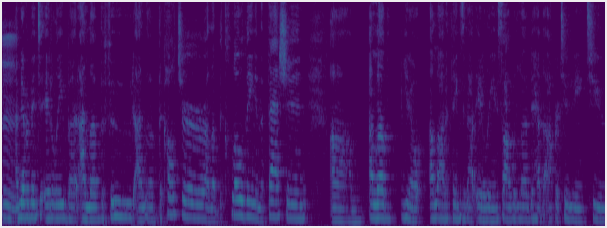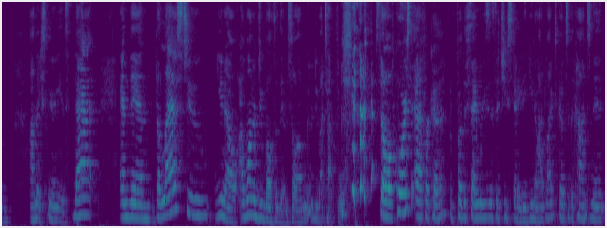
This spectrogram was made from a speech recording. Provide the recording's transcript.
I've never been to Italy, but I love the food. I love the culture. I love the clothing and the fashion. Um, I love, you know, a lot of things about Italy, and so I would love to have the opportunity to um, experience that. And then the last two, you know, I want to do both of them, so I'm going to do my top four. so, of course, Africa, for the same reasons that you stated. You know, I'd like to go to the continent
